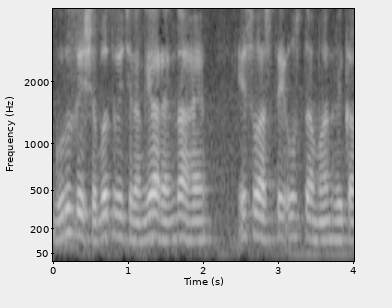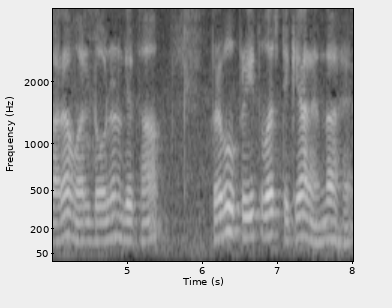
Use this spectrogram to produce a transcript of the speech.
ਗੁਰੂ ਦੇ ਸ਼ਬਦ ਵਿੱਚ ਰੰਗਿਆ ਰਹਿੰਦਾ ਹੈ। ਇਸ ਵਾਸਤੇ ਉਸ ਦਾ ਮਨ ਵਿਕਾਰਾਂ ਵੱਲ ਡੋਲਣ ਦੇ ਥਾਂ ਪ੍ਰਭੂ ਪ੍ਰੀਤ ਵਸ ਟਿਕਿਆ ਰਹਿੰਦਾ ਹੈ।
